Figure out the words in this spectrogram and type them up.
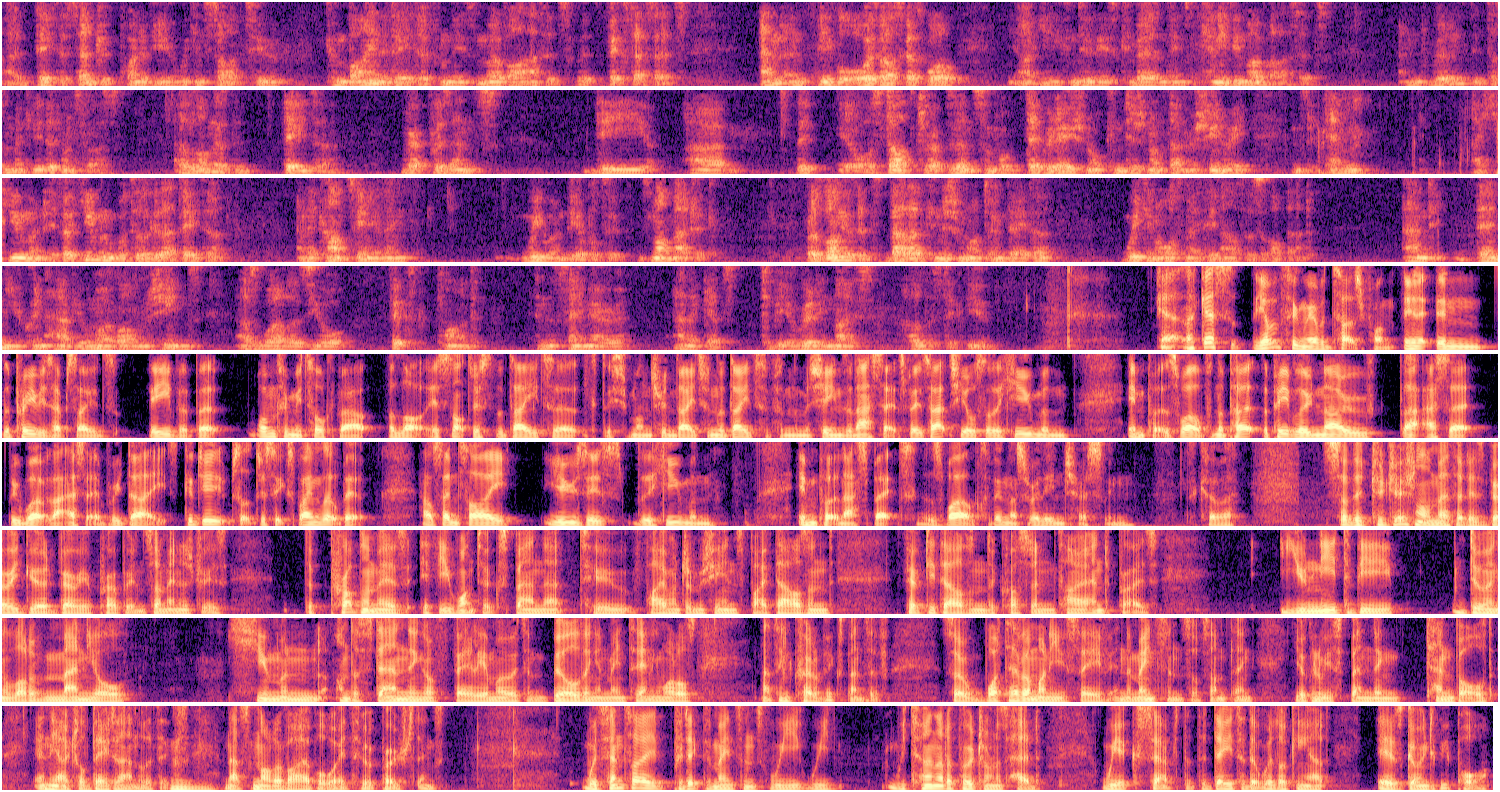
uh, data centric point of view. We can start to combine the data from these mobile assets with fixed assets and, and people always ask us, well, you, know, you can do these conveyors and things, but can you do mobile assets? And really, it doesn't make any difference for us. As long as the data represents the, um, the or starts to represent some sort of degradation or condition of that machinery, and a human, if a human were to look at that data and they can't see anything, we won't be able to. It's not magic. But as long as it's valid condition monitoring data, we can automate the analysis of that. And then you can have your mobile machines as well as your fixed plant in the same area, and it gets to be a really nice holistic view. Yeah, I guess the other thing we haven't touched upon in, in, the previous episodes either, but one thing we talk about a lot, it's not just the data, condition monitoring data and the data from the machines and assets, but it's actually also the human input as well from the, per, the people who know that asset, who work with that asset every day. Could you sort of just explain a little bit how Senseye uses the human input and aspect as well? Because I think that's really interesting to cover. So the traditional method is very good, very appropriate in some industries. The problem is if you want to expand that to 500 machines, 5,000, 50,000 across an entire enterprise, you need to be doing a lot of manual human understanding of failure modes and building and maintaining models. That's incredibly expensive. So whatever money you save in the maintenance of something, you're going to be spending tenfold in the actual data analytics. Mm-hmm. And that's not a viable way to approach things with Senseye predictive maintenance, we we we turn that approach on its head. We accept that the data that we're looking at is going to be poor.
